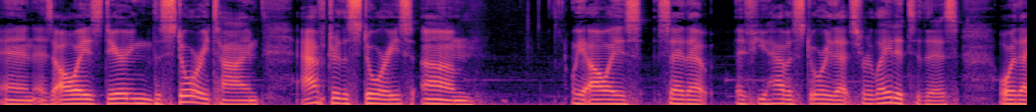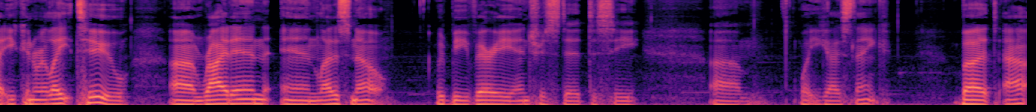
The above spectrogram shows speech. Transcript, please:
And as always, during the story time, after the stories, um, we always say that if you have a story that's related to this or that you can relate to, um, write in and let us know. We'd be very interested to see um, what you guys think. But, uh,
